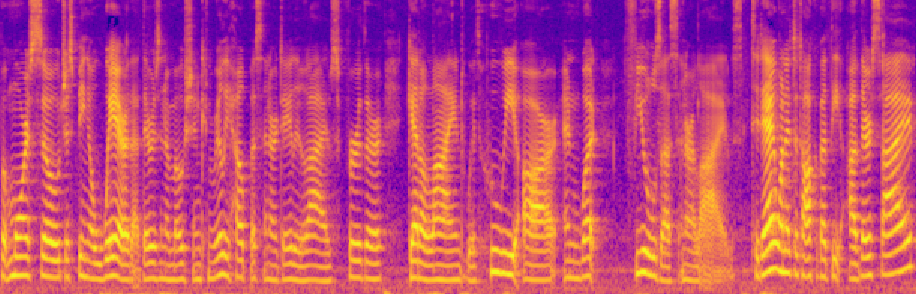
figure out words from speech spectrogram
but more so just being aware that there is an emotion can really help us in our daily lives further get aligned with who we are and what fuels us in our lives. Today, I wanted to talk about the other side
